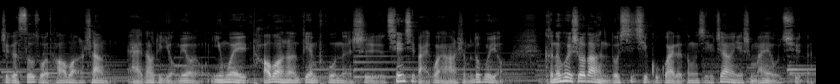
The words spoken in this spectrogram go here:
这个搜索淘宝上，哎，到底有没有？因为淘宝上的店铺呢是千奇百怪啊，什么都会有，可能会收到很多稀奇古怪的东西，这样也是蛮有趣的。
